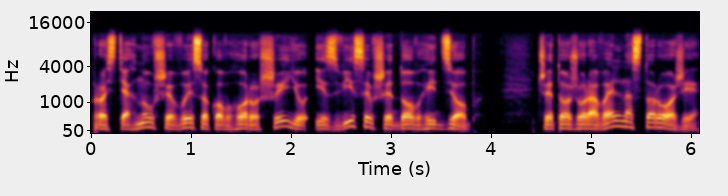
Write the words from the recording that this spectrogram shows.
простягнувши високо вгору шию і звісивши довгий дзьоб. Чи то журавель на сторожі,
